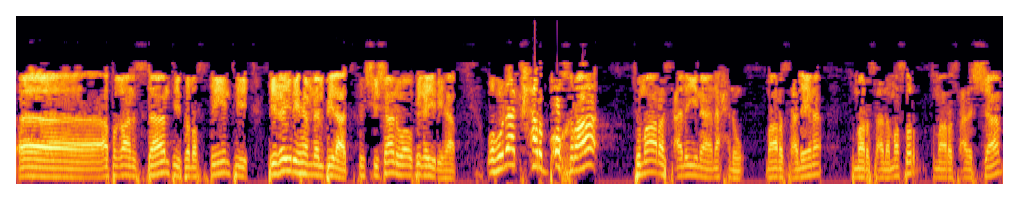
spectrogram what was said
آه، أفغانستان في فلسطين في في غيرها من البلاد في الشيشان وفي غيرها. وهناك حرب أخرى تمارس علينا نحن. تمارس علينا تمارس على مصر تمارس على الشام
